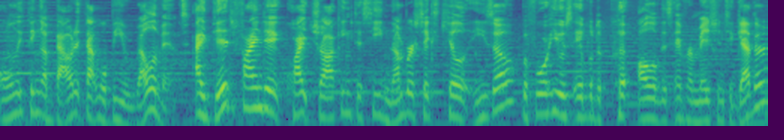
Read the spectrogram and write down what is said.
only thing about it that will be relevant. I did find it quite shocking to see number 6 kill Izo before he was able to put all of this information together,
